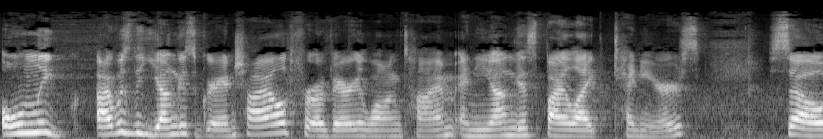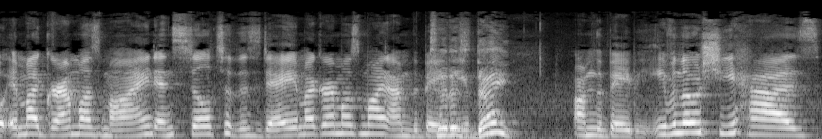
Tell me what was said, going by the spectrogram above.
only I was the youngest grandchild for a very long time, and youngest by like ten years. So in my grandma's mind, and still to this day in my grandma's mind, I'm the baby. to this day. I'm the baby, even though she has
